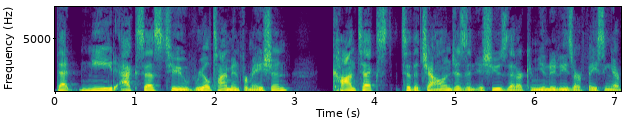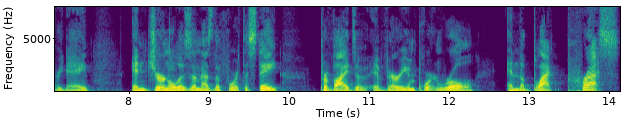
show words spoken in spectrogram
that need access to real time information context to the challenges and issues that our communities are facing every day. And journalism, as the fourth estate, provides a, a very important role. And the Black press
